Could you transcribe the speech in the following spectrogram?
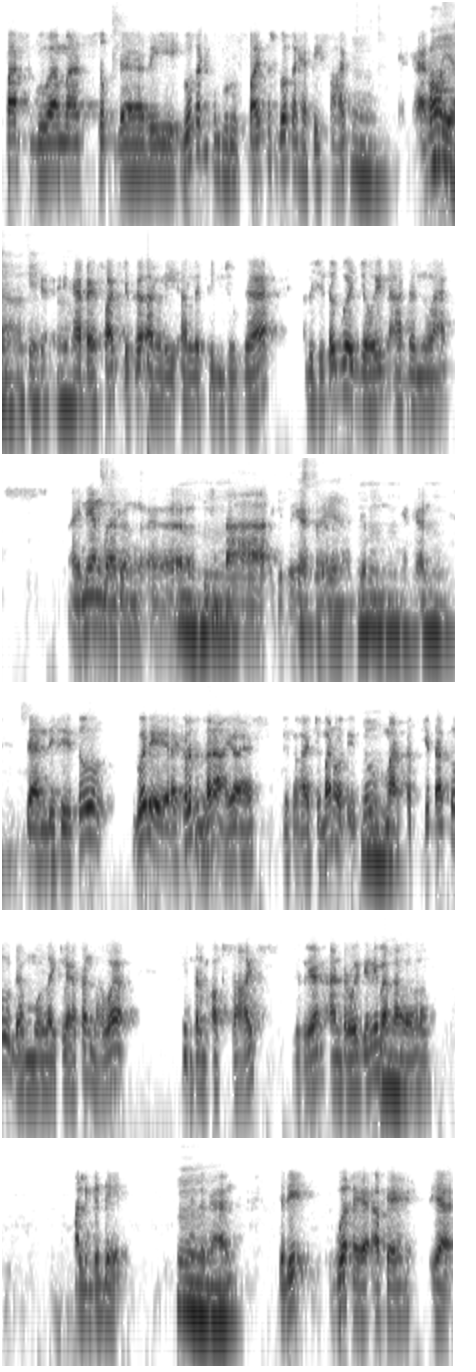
pas gua masuk dari gua kan ke Buru Five terus gua ke Happy Five. Hmm. Ya kan? Oh ya, oke. Okay. Hmm. Happy Five juga early early team juga. Habis itu gue join Arden Labs. Nah ini yang bareng uh, hmm. Bista gitu ya, Bista, ya. Macam, hmm. ya kan. Hmm. Dan di situ gue direkrut sebenarnya iOS gitu kan. Cuman waktu itu hmm. market kita tuh udah mulai kelihatan bahwa in term of size gitu ya Android ini bakal hmm. paling gede hmm. gitu kan jadi gue kayak oke okay, ya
